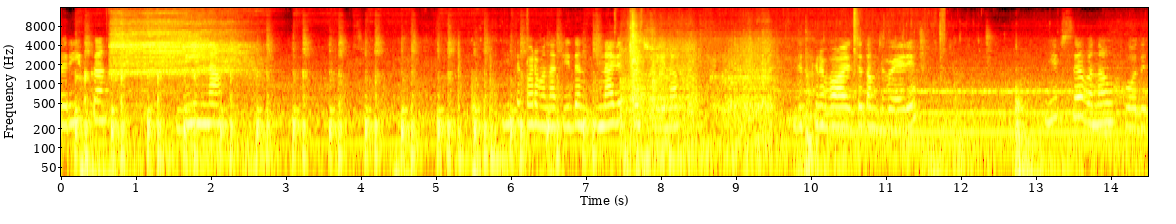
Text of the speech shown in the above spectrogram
Корівка вільна. І тепер вона піде на відпочинок. Відкриваються там двері. І все, вона уходить.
